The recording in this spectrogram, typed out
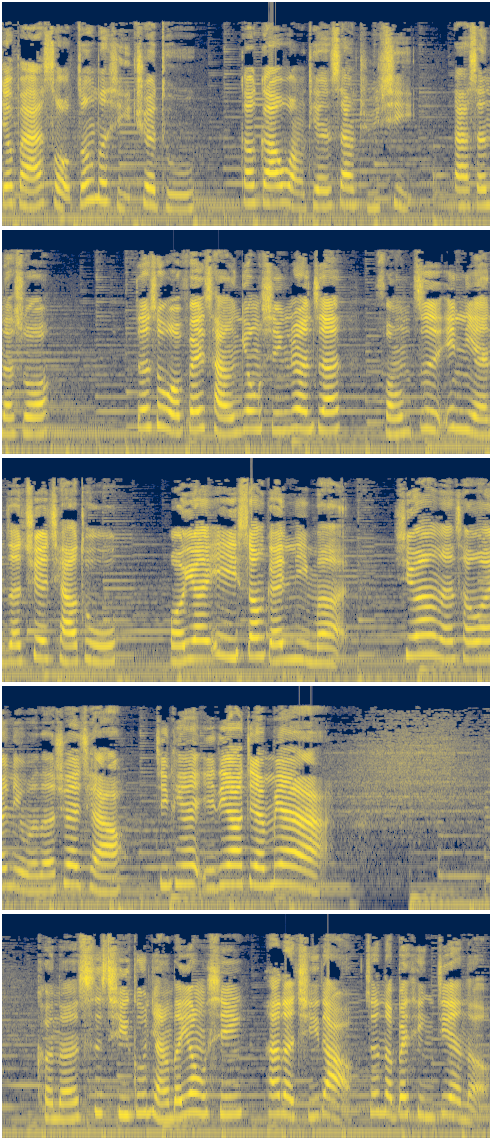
就把手中的喜鹊图高高往天上举起，大声的说：“这是我非常用心认真缝制一年的鹊桥图，我愿意送给你们，希望能成为你们的鹊桥。今天一定要见面啊！”可能是七姑娘的用心，她的祈祷真的被听见了。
